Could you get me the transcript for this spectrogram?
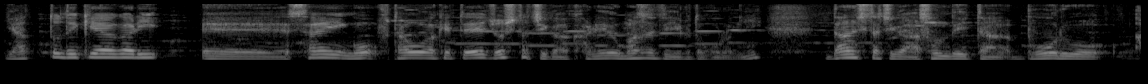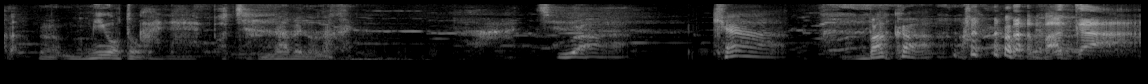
やっと出来上がり、えー最後蓋を開けて女子たちがカレーを混ぜているところに男子たちが遊んでいたボールを見事ぽちゃん。鍋の中に。うわーキャーバカ。バカ。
